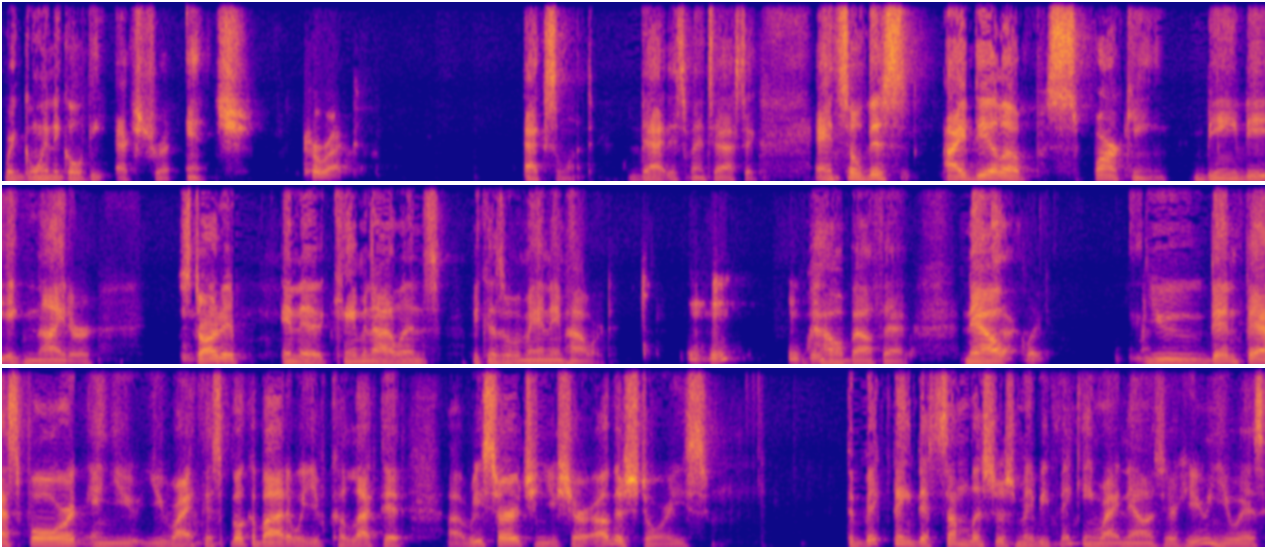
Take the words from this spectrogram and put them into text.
We're going to go the extra inch. Correct. Excellent. That is fantastic. And so this idea of sparking, being the igniter, mm-hmm. started mm-hmm. in the Cayman Islands because of a man named Howard. Mm-hmm. Mm-hmm. How about that? Now, exactly. You then fast forward and you you write this book about it where you've collected uh, research and you share other stories. The big thing that some listeners may be thinking right now as they're hearing you is,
